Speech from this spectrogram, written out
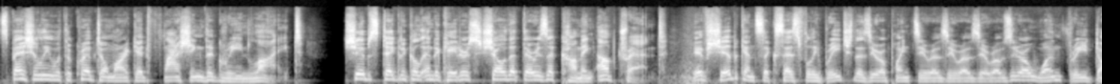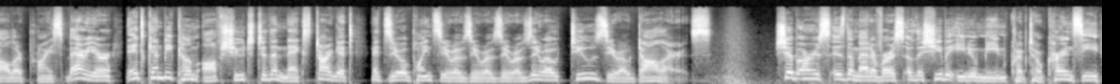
especially with the crypto market flashing the green light. SHIB's technical indicators show that there is a coming uptrend. If SHIB can successfully breach the $0.00013 price barrier, it can become offshoot to the next target at $0.00020. Shibverse is the metaverse of the Shiba Inu meme cryptocurrency,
